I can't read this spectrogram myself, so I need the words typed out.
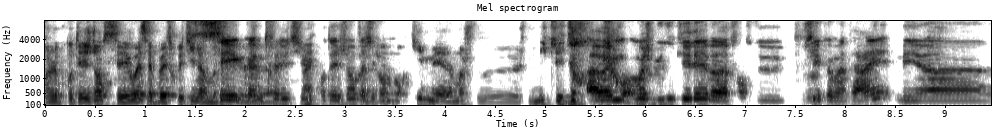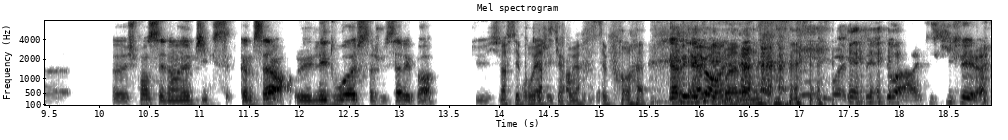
Non, Le protège-dents, c'est ouais, ça peut être utile. hein, c'est que, quand même très utile ouais. le protège-dents. Ça Parce que... dépend pour qui, mais euh, moi, je me, je me nique les dents. Ah ouais, je moi, crois. moi, je me nique les lèvres à force de pousser comme un taré, mais euh, je pense que c'est dans une optique comme ça. Alors, les doigts, ça, je ne savais pas. Non, c'était pour rire, c'était pour rire. C'est pour, euh, Ah oui, d'accord. Ouais, protège les doigts, arrête, qu'est-ce qu'il fait là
